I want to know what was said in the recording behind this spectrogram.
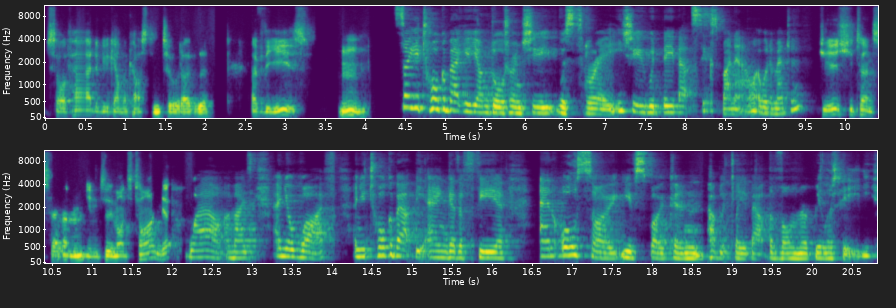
so I've had to become accustomed to it over the over the years. Mm. So you talk about your young daughter, and she was three. She would be about six by now, I would imagine. She is. She turned seven in two months' time. Yep. Wow, amazing. And your wife, and you talk about the anger, the fear, and also, you've spoken publicly about the vulnerability.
